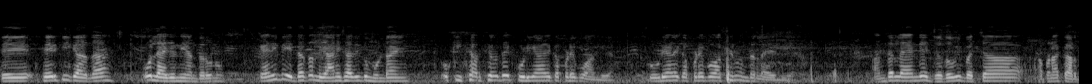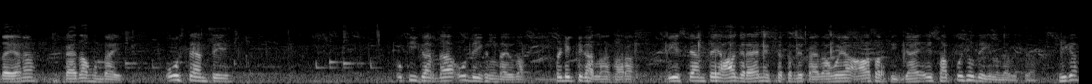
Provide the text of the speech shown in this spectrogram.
ਤੇ ਫਿਰ ਕੀ ਕਰਦਾ? ਉਹ ਲੈ ਜਾਂਦੀ ਅੰਦਰ ਉਹਨੂੰ। ਕਹਿੰਦੀ ਵੀ ਇਦਾਂ ਤਾਂ ਲਿਜਾ ਨਹੀਂ ਸਕਦੀ ਤੂੰ ਮੁੰਡਾ ਏ ਉਹ ਕੀ ਕਰਦੇ ਉਹਦੇ ਕੁੜੀਆਂ ਵਾਲੇ ਕੱਪੜੇ ਪਵਾਉਂਦੀ ਆ। ਕੁੜੀਆਂ ਵਾਲੇ ਕੱਪੜੇ ਪਵਾ ਕੇ ਉਹਨੂੰ ਅੰਦਰ ਲੈ ਜਾਂਦੀ ਆ। ਅੰਦਰ ਲੈ ਜਾਂਦੀ ਜਦੋਂ ਵੀ ਬੱਚਾ ਆਪਣਾ ਕਰਦਾ ਹੈ ਨਾ ਪੈਦਾ ਹੁੰਦਾ ਏ। ਉਸ ਟਾਈਮ ਤੇ ਉਹ ਕੀ ਕਰਦਾ ਉਹ ਦੇਖ ਲੈਂਦਾ ਏ ਉਹਦਾ ਪ੍ਰੈਡਿਕਟ ਕਰ ਲੈਂਦਾ ਸਾਰਾ ਵੀ ਇਸ ਟਾਈਮ ਤੇ ਆਹ ਗ੍ਰਹਿ ਨਕਸ਼ਤਰ ਦੇ ਪੈਦਾ ਹੋਇਆ ਆਹ ਸਭ ਚੀਜ਼ਾਂ ਇਹ ਸਭ ਕੁਝ ਉਹ ਦੇਖ ਲੈਂਦਾ ਬੱਚਾ ਠੀਕ ਆ?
